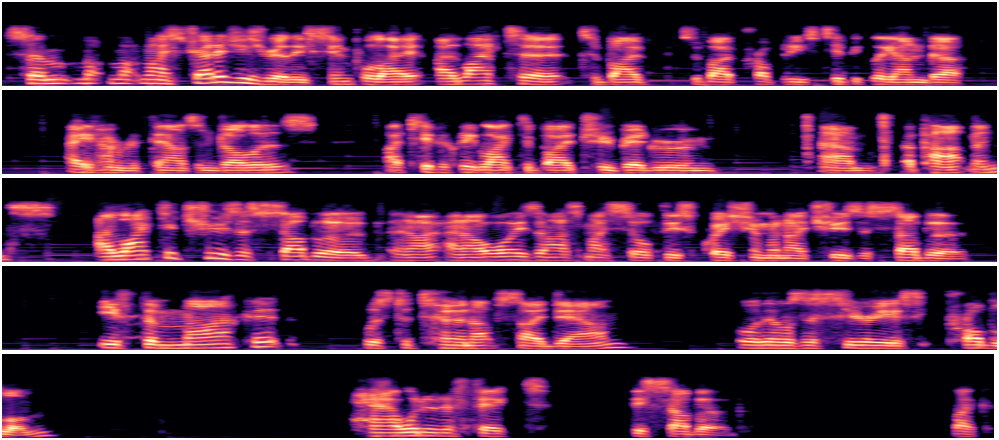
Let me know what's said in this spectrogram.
So my, my strategy is really simple. I, I like to, to buy to buy properties typically under eight hundred thousand dollars. I typically like to buy two bedroom um, apartments. I like to choose a suburb, and I, and I always ask myself this question when I choose a suburb. If the market was to turn upside down or there was a serious problem, how would it affect this suburb? Like,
